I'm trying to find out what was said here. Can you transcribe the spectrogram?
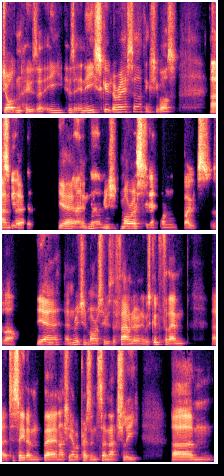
Jordan, who's a e who's an e scooter racer, I think she was, and uh, yeah, and, and um, Richard Morris. F1 boats as well. Yeah, and Richard Morris, who's the founder, and it was good for them uh, to see them there and actually have a presence and actually um,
